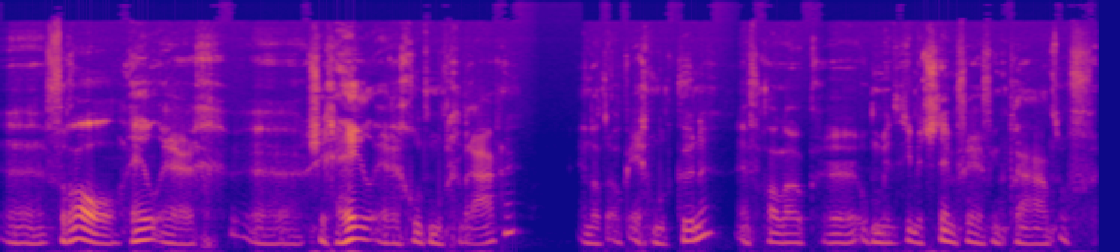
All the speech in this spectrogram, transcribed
eh, vooral heel erg, eh, zich heel erg goed moet gedragen. En dat ook echt moet kunnen. En vooral ook op het moment dat hij met stemverving praat of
